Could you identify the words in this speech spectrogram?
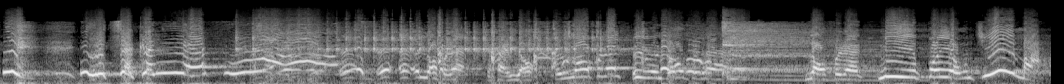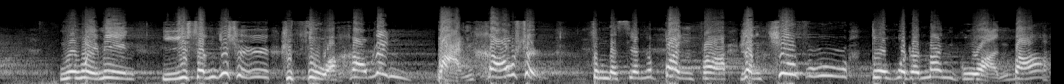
你你这个孽子！哎哎哎，老夫人，哎呦，老夫人，哎呦，老夫人，老夫人，你不用急嘛。我为民一生一世是做好人办好事，总得想个办法让邱府躲过这难关吧。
